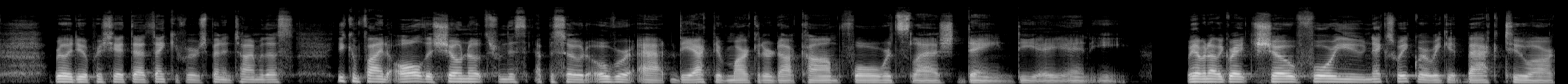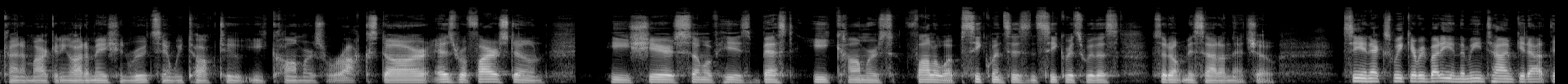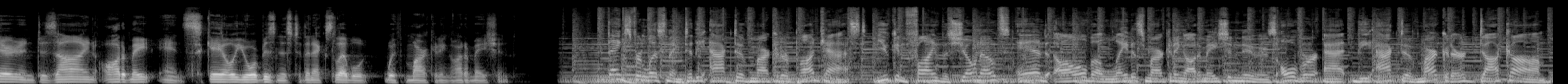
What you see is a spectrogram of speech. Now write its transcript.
Really do appreciate that. Thank you for spending time with us. You can find all the show notes from this episode over at theactivemarketer.com forward slash Dane, D A N E. We have another great show for you next week where we get back to our kind of marketing automation roots and we talk to e commerce rock star Ezra Firestone. He shares some of his best e commerce follow up sequences and secrets with us, so don't miss out on that show. See you next week, everybody. In the meantime, get out there and design, automate, and scale your business to the next level with marketing automation. Thanks for listening to the Active Marketer Podcast. You can find the show notes and all the latest marketing automation news over at theactivemarketer.com.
